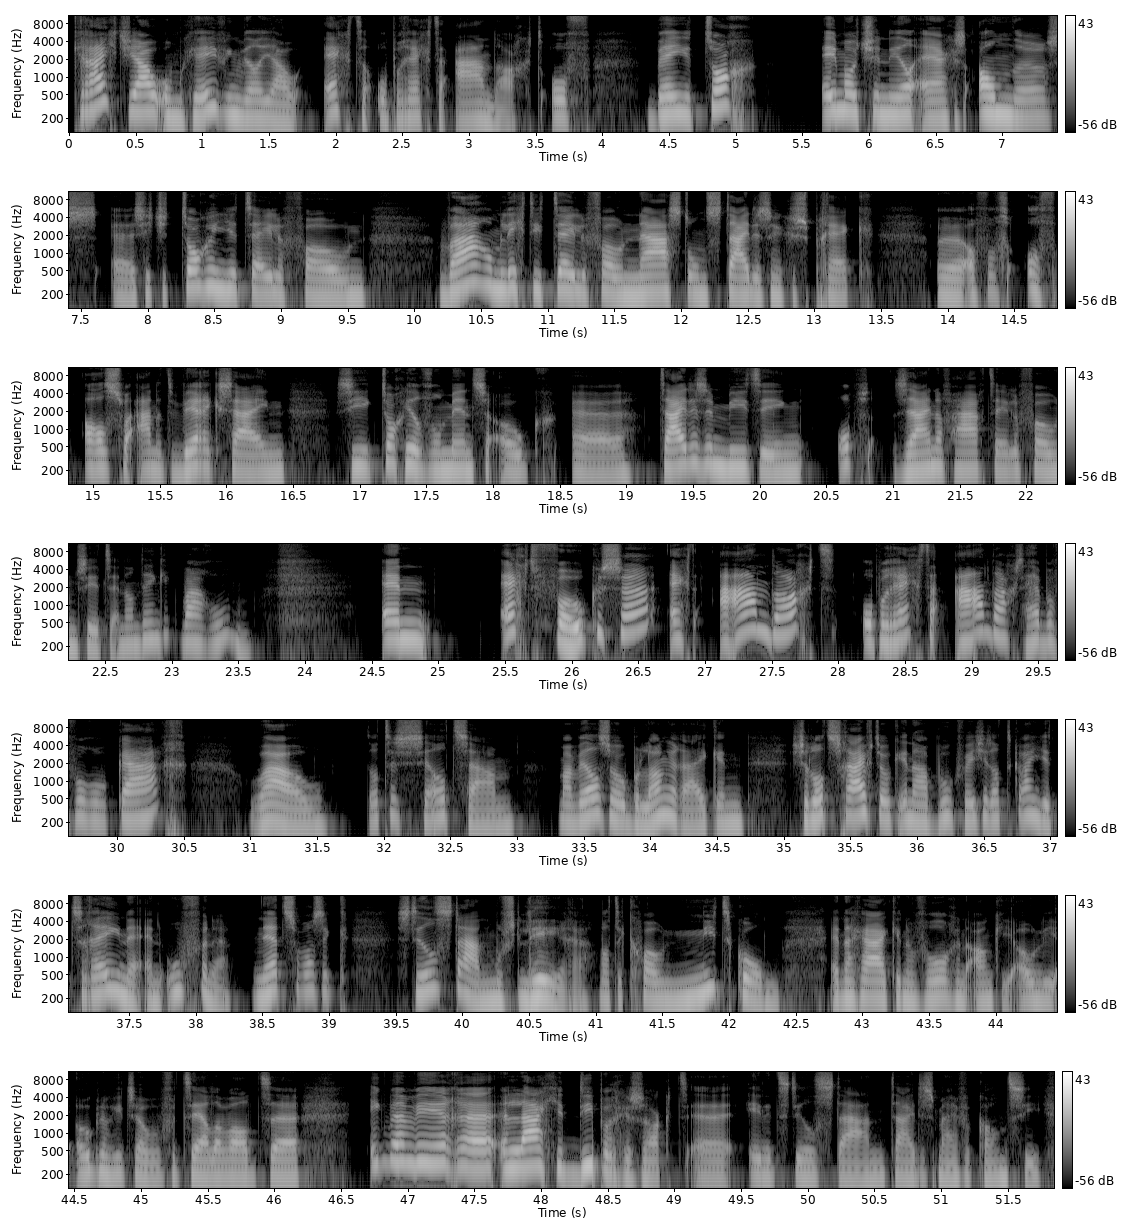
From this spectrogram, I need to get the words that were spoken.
Krijgt jouw omgeving wel jouw echte oprechte aandacht? Of ben je toch emotioneel ergens anders? Uh, zit je toch in je telefoon? Waarom ligt die telefoon naast ons tijdens een gesprek? Uh, of, of, als we aan het werk zijn, zie ik toch heel veel mensen ook uh, tijdens een meeting op zijn of haar telefoon zitten. En dan denk ik, waarom? En echt focussen, echt aandacht, oprechte aandacht hebben voor elkaar. Wauw, dat is zeldzaam, maar wel zo belangrijk. En Charlotte schrijft ook in haar boek, weet je, dat kan je trainen en oefenen. Net zoals ik stilstaan moest leren, wat ik gewoon niet kon. En daar ga ik in een volgende Anki Only ook nog iets over vertellen, want uh, ik ben weer uh, een laagje dieper gezakt uh, in het stilstaan tijdens mijn vakantie.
